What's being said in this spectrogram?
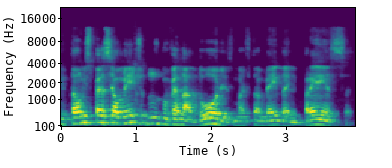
Então, especialmente dos governadores, mas também da imprensa,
